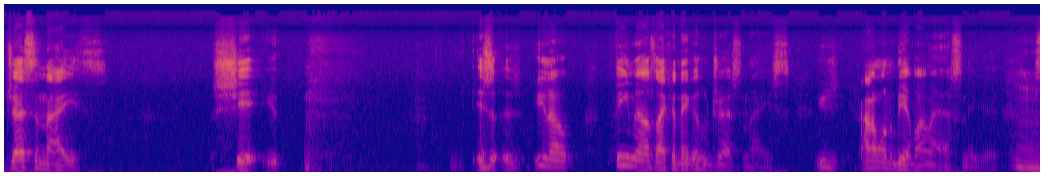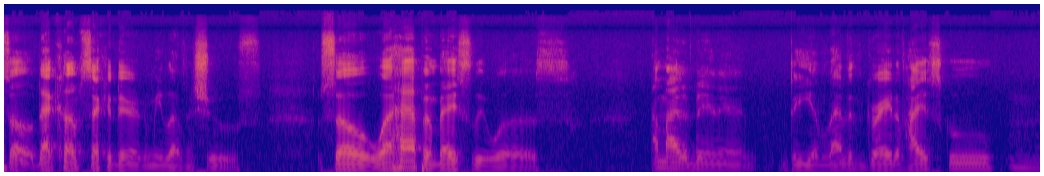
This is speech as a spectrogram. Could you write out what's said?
dressing nice, shit. You, it's you know, females like a nigga who dress nice. You, I don't want to be a bum ass nigga. Mm. So that comes secondary to me loving shoes. So what happened basically was, I might have been in the 11th grade of high school. Mm.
